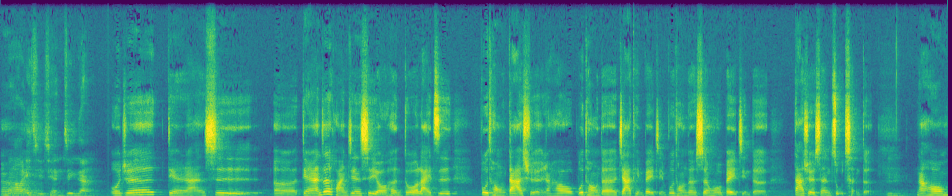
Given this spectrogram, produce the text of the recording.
然后一起前进这样。我觉得点燃是，呃，点燃这个环境是有很多来自不同大学，然后不同的家庭背景、不同的生活背景的大学生组成的，嗯，然后。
